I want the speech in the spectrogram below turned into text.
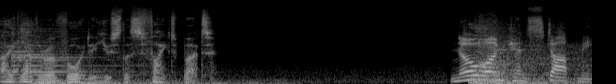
I'd rather avoid a useless fight, but... No one can stop me.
